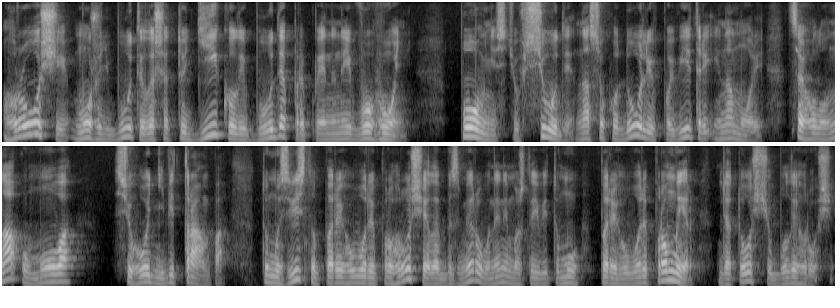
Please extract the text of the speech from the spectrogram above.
гроші можуть бути лише тоді, коли буде припинений вогонь. Повністю всюди, на суходолі, в повітрі і на морі. Це головна умова сьогодні від Трампа. Тому, звісно, переговори про гроші, але без миру вони неможливі. Тому переговори про мир для того, щоб були гроші.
